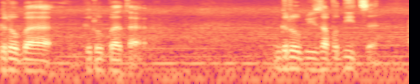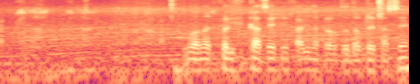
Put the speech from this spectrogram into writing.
grube, grube te, grubi zawodnicy. Bo na kwalifikacjach jechali naprawdę dobre czasy.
